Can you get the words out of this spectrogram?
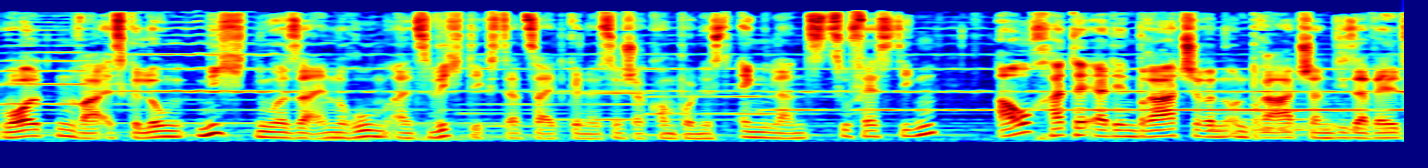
Walton war es gelungen, nicht nur seinen Ruhm als wichtigster zeitgenössischer Komponist Englands zu festigen, auch hatte er den Bratscherinnen und Bratschern dieser Welt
